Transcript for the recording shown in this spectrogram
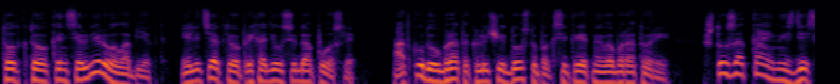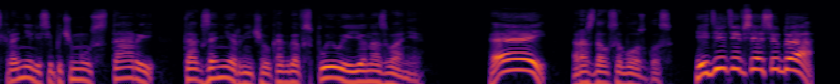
Тот, кто консервировал объект? Или те, кто приходил сюда после? Откуда у брата ключи доступа к секретной лаборатории? Что за тайны здесь хранились и почему старый так занервничал, когда всплыло ее название? «Эй!» — раздался возглас. «Идите все сюда!»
